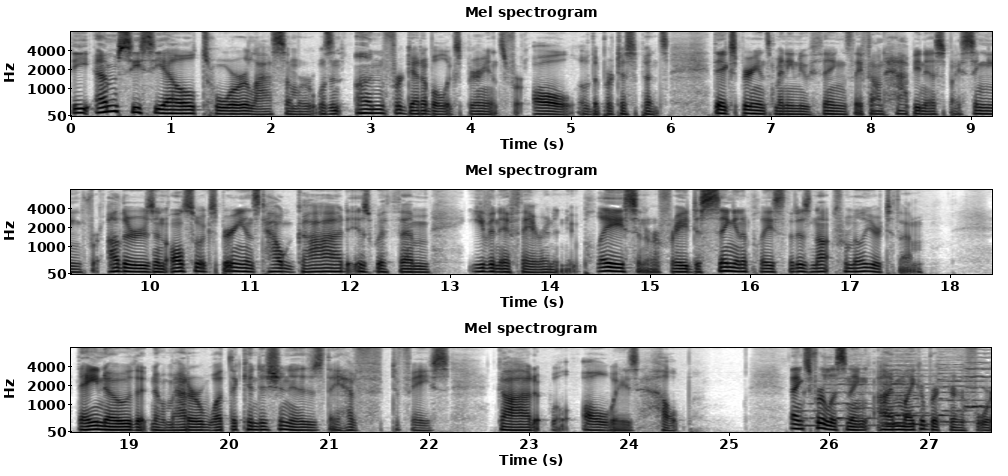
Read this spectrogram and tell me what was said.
The MCCL tour last summer was an unforgettable experience for all of the participants. They experienced many new things. They found happiness by singing for others and also experienced how God is with them even if they are in a new place and are afraid to sing in a place that is not familiar to them. They know that no matter what the condition is they have to face, God will always help. Thanks for listening. I'm Micah Brickner for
